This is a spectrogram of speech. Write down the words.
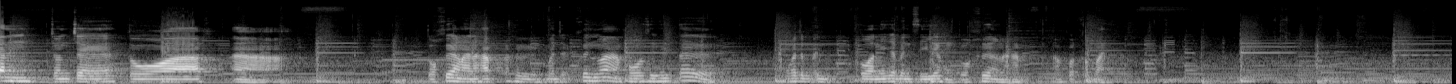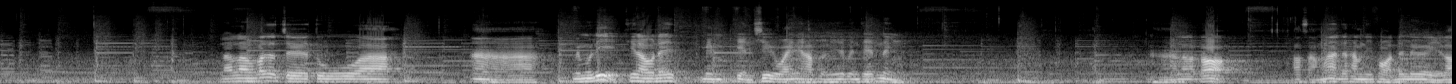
กันจนเจอตัวตัวเครื่องแล้วนะครับ ก็คือมันจะขึ้นว่า Pro Detector มัน ก็จะเป็นตัวนี้จะเป็นซีเรียลของตัวเครื่องนะครับ เรากดเข้าไปแล้วเราก็จะเจอตัวอ่าเมมโมรีที่เราได้เปลี่ยนชื่อไว้นะครับ ตัวนี้จะเป็นเทสหนึ่งนะฮะแล้วก็เราสามารถจะทำรีพอร์ตได้เลย เรา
